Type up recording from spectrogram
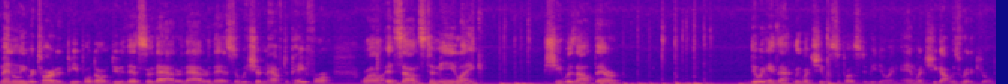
mentally retarded people don't do this or that or that or this, so we shouldn't have to pay for them? Well, it sounds to me like she was out there doing exactly what she was supposed to be doing, and what she got was ridiculed.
